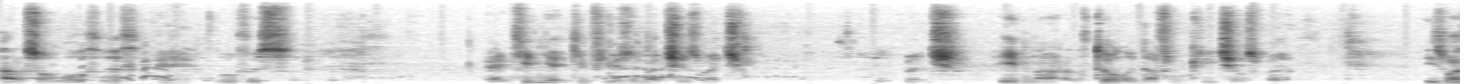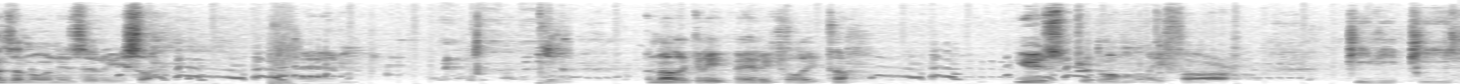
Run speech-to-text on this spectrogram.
Parasaurolophus, uh, Lophus. It can get confusing which is which. Which, even that, are totally different creatures, but these ones are known as the Racer. Um, another great berry collector, used predominantly for PvP,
